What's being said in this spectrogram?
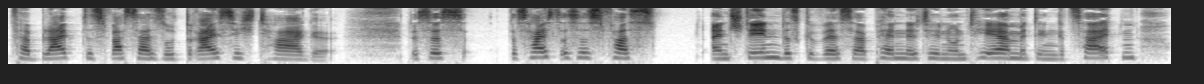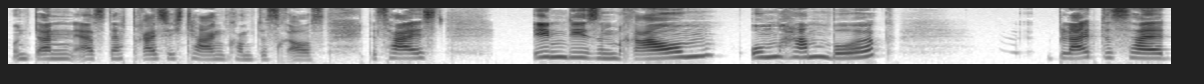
verbleibt das Wasser so 30 Tage. Das ist, das heißt, es ist fast ein stehendes Gewässer, pendelt hin und her mit den Gezeiten und dann erst nach 30 Tagen kommt es raus. Das heißt, in diesem Raum um Hamburg bleibt es halt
